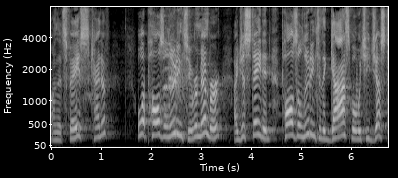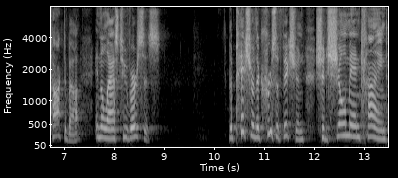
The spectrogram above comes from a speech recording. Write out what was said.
on its face, kind of. Well, what Paul's alluding to, remember, I just stated, Paul's alluding to the gospel which he just talked about in the last two verses. The picture of the crucifixion should show mankind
